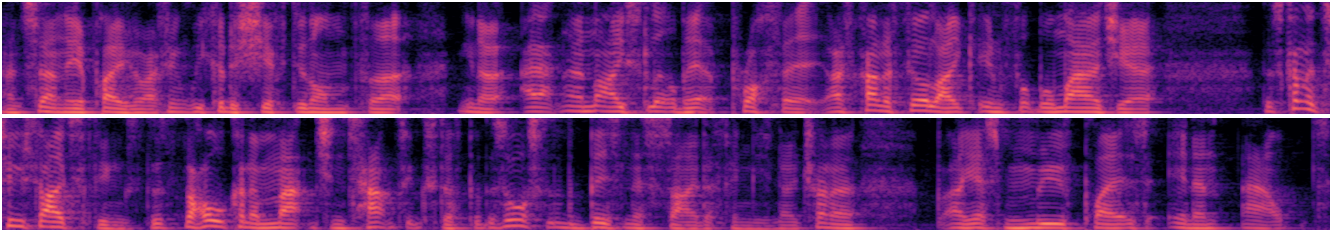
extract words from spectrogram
And certainly a player who I think we could have shifted on for, you know, a, a nice little bit of profit. I kind of feel like in Football Manager, there's kind of two sides of things. There's the whole kind of match and tactic stuff, but there's also the business side of things, you know, trying to, I guess, move players in and out.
